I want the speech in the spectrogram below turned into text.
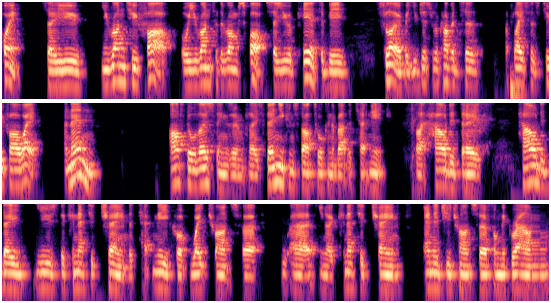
point, so you you run too far or you run to the wrong spot, so you appear to be slow, but you've just recovered to a place that's too far away. And then after all those things are in place, then you can start talking about the technique. Like how did they how did they use the kinetic chain, the technique of weight transfer, uh, you know, kinetic chain energy transfer from the ground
